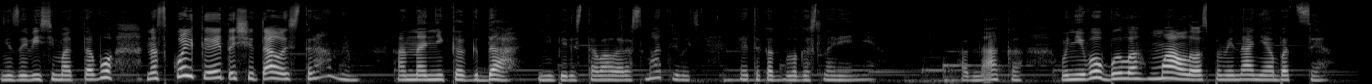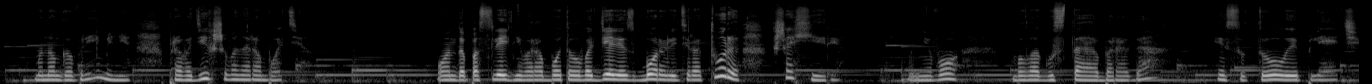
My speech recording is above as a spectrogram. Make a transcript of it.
Независимо от того, насколько это считалось странным, она никогда не переставала рассматривать это как благословение. Однако у него было мало воспоминаний об отце, много времени проводившего на работе. Он до последнего работал в отделе сбора литературы в Шахире. У него была густая борода и сутулые плечи.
